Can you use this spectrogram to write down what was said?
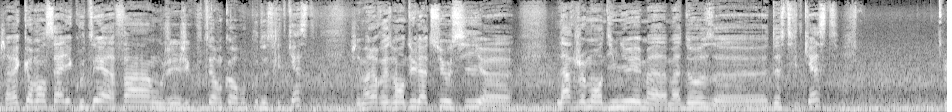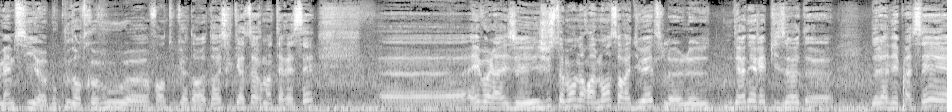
j'avais commencé à l'écouter à la fin où j'écoutais encore beaucoup de streetcast. J'ai malheureusement dû là-dessus aussi euh, largement diminuer ma, dose euh, de streetcast. Même si euh, beaucoup d'entre vous, enfin en tout cas dans, les streetcasters m'intéressaient. et voilà, justement normalement ça aurait dû être le, dernier épisode de l'année passée.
